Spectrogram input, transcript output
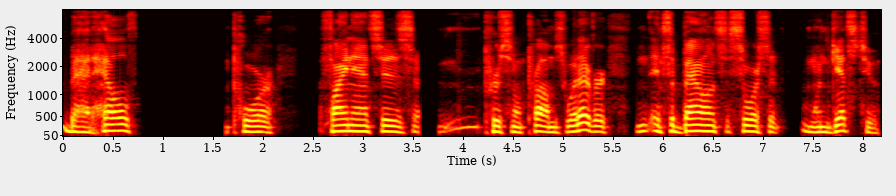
bad health, poor finances, personal problems, whatever. It's a balance, a source that one gets to.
